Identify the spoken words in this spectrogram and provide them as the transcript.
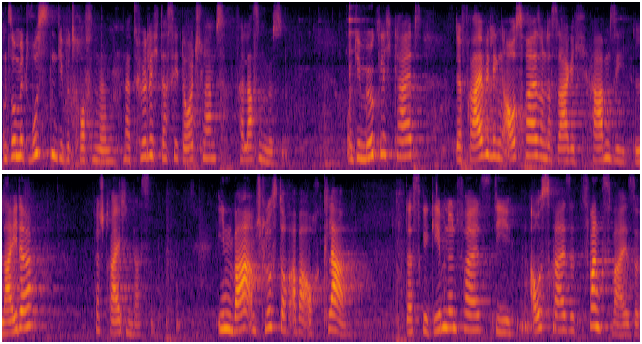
Und somit wussten die Betroffenen natürlich, dass sie Deutschland verlassen müssen. Und die Möglichkeit der freiwilligen Ausreise, und das sage ich, haben sie leider verstreichen lassen. Ihnen war am Schluss doch aber auch klar, dass gegebenenfalls die Ausreise zwangsweise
